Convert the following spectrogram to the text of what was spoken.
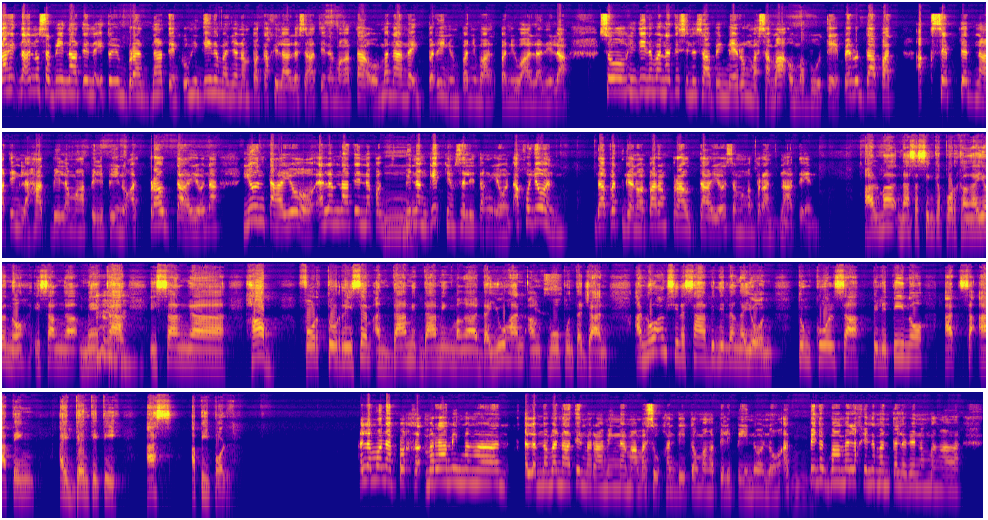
kahit na anong sabihin natin na ito yung brand natin, kung hindi naman yan ang pagkakilala sa atin ng mga tao, mananaig pa rin yung paniwala, paniwala nila. So, hindi naman natin sinasabing merong masama o mabuti. Pero dapat accepted nating lahat bilang mga Pilipino at proud tayo na yun tayo. Alam natin na pag binanggit yung salitang yun, ako yun. Dapat ganon, parang proud tayo sa mga brand natin. Alma, nasa Singapore ka ngayon, no? Isang ah, mecca, isang ah, hub for tourism. Ang damit-daming mga dayuhan ang pumupunta dyan. Ano ang sinasabi nila ngayon tungkol sa Pilipino at sa ating identity as a people? Alam mo, napaka, maraming mga, alam naman natin, maraming namamasukan dito mga Pilipino, no? At pinagmamalaki naman talaga ng mga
